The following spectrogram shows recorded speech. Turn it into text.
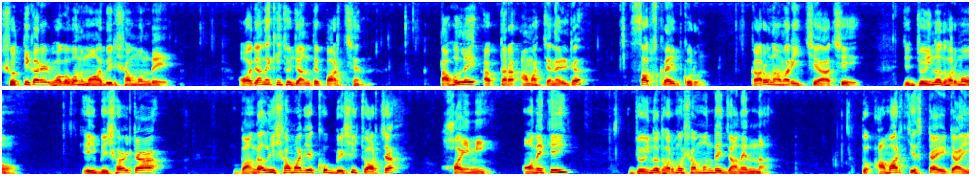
সত্যিকারের ভগবান মহাবীর সম্বন্ধে অজানা কিছু জানতে পারছেন, তাহলে আপনারা আমার চ্যানেলটা সাবস্ক্রাইব করুন। কারণ আমার ইচ্ছে আছে যে জৈন ধর্ম এই বিষয়টা বাঙালি সমাজে খুব বেশি চর্চা হয়নি। অনেকেই জৈন ধর্ম সম্বন্ধে জানেন না। তো আমার চেষ্টা এটাই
